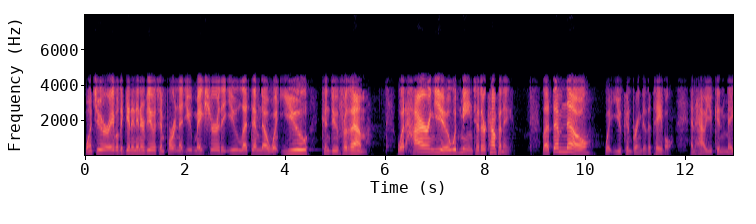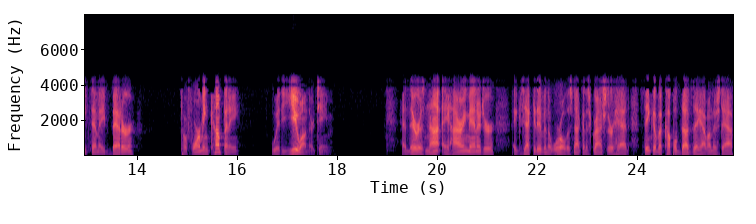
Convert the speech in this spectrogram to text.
Once you are able to get an interview, it's important that you make sure that you let them know what you can do for them what hiring you would mean to their company. Let them know what you can bring to the table and how you can make them a better performing company with you on their team. And there is not a hiring manager, executive in the world that's not going to scratch their head, think of a couple duds they have on their staff,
